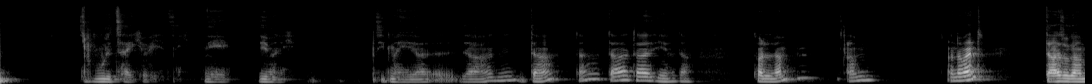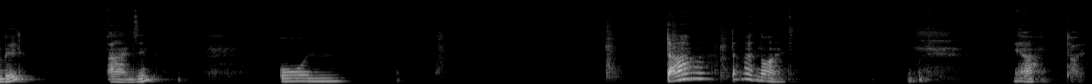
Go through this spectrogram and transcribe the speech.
Die Bude zeige ich euch jetzt nicht. Nee, lieber nicht. Sieht man hier, äh, da, ne, da, da, da, da, hier, da. Tolle Lampen am, an der Wand. Da sogar ein Bild. Wahnsinn. Und da, da ist noch eins. Ja, toll.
